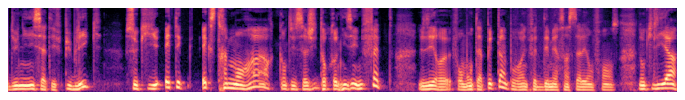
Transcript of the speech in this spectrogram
d'une initiative publique, ce qui est extrêmement rare quand il s'agit d'organiser une fête. Je veux dire, il faut remonter à Pétain pour voir une fête des mères s'installer en France. Donc il y a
